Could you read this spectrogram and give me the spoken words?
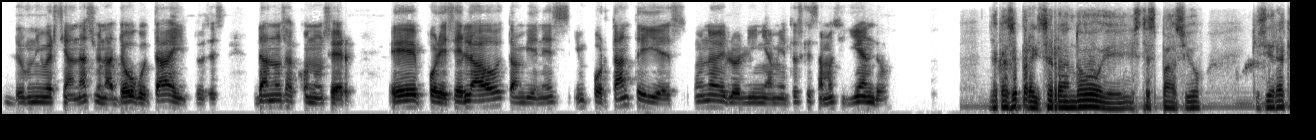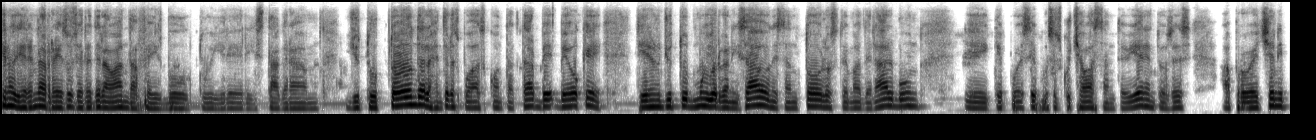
de Universidad Nacional de Bogotá y entonces darnos a conocer eh, por ese lado también es importante y es uno de los lineamientos que estamos siguiendo. Ya casi para ir cerrando eh, este espacio, quisiera que nos dieran las redes sociales de la banda, Facebook, Twitter, Instagram, YouTube, todo donde la gente les pueda contactar. veo que tienen un YouTube muy organizado, donde están todos los temas del álbum, eh, que pues, se escucha bastante bien, entonces aprovechen y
